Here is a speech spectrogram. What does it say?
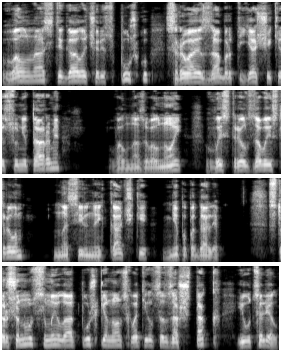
волна стегала через пушку, срывая за борт ящики с унитарами. Волна за волной, выстрел за выстрелом, на сильные качки не попадали. Старшину смыло от пушки, но он схватился за штак и уцелел.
